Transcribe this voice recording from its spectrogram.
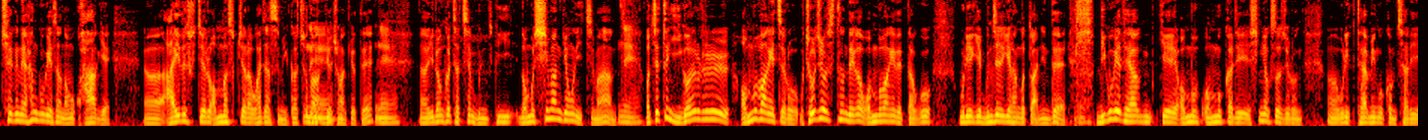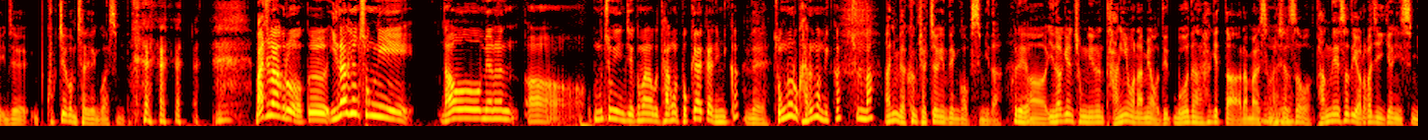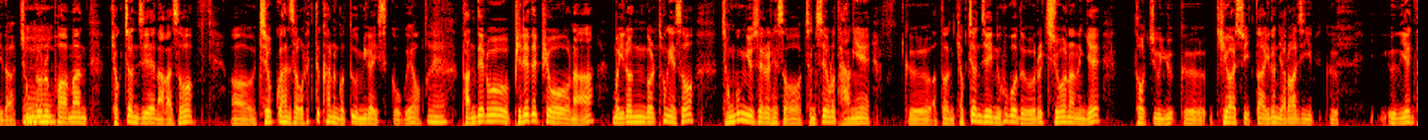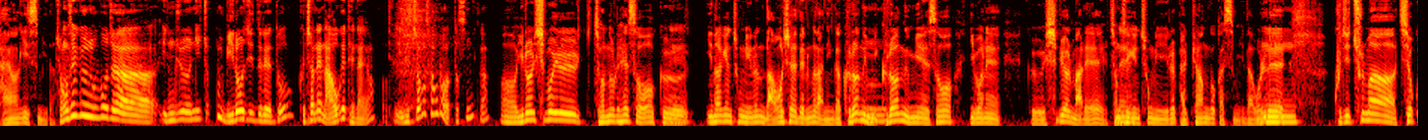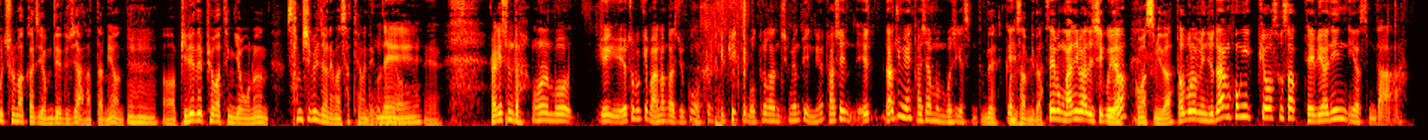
최근에 한국에서 너무 과하게 어, 아이들 숙제를 엄마 숙제라고 하지 않습니까? 초등학교, 네. 중학교 때 네. 어, 이런 것 자체는 문, 이, 너무 심한 경우는 있지만 네. 어쨌든 이거를 업무방해죄로 조지 워싱턴 대가 업무방해됐다고 우리에게 문제 제기를 한 것도 아닌데 미국의 대학의 업무 업무까지 신경 써주는 어, 우리 대한민국 검찰이 이제 국제 검찰이 된 것 같습니다. 마지막으로 그 이낙연 총리 나오면은 어 국무총리 이제 그만하고 당을 복귀할 거 아닙니까? 네. 종로로 가는 겁니까? 출마? 아닙니다. 그건 결정이 된 거 없습니다. 그래요? 어, 이낙연 총리는 당이 원하면 어디 뭐든 하겠다라는 말씀을 음. 하셔서 당내에서도 여러 가지 의견이 있습니다. 종로를 음. 포함한 격전지에 나가서 어, 지역구 한석을 획득하는 것도 의미가 있을 거고요. 네. 반대로 비례대표나 뭐 이런 걸 통해서 전국 유세를 해서 전체적으로 당의 그 어떤 격전지에 있는 후보들을 지원하는 게 더 그 기여할 수 있다 이런 여러 가지 그 의견이 다양하게 있습니다. 정세균 후보자 인준이 조금 미뤄지더라도 그 전에 나오게 되나요? 일정상으로 어떻습니까? 어 1월 15일 전후로 해서 그 네. 이낙연 총리는 나오셔야 되는 것 아닌가 그런 의미 음. 그런 의미에서 이번에 그 12월 말에 정세균 네. 총리를 발표한 것 같습니다. 원래 음, 굳이 출마 지역구 출마까지 염두에 두지 않았다면 음. 어, 비례대표 같은 경우는 30일 전에만 사퇴하면 되거든요. 네. 예. 알겠습니다. 오늘 뭐 여- 여쭤볼 게 많아가지고 좀 깊이 있게 못 들어가는 측면도 있네요. 다시 예, 나중에 다시 한번 모시겠습니다. 네, 감사합니다. 새해 복 많이 받으시고요. 네, 고맙습니다. 더불어민주당 홍익표 수석 대변인이었습니다.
